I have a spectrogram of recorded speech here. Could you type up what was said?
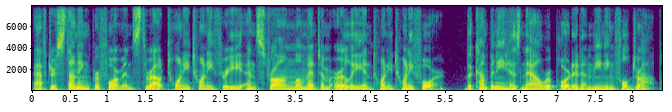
After stunning performance throughout 2023 and strong momentum early in 2024, the company has now reported a meaningful drop.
